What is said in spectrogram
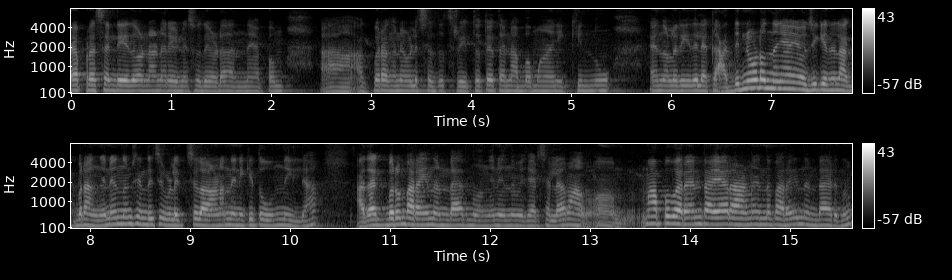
റെപ്രസെന്റ് ചെയ്തുകൊണ്ടാണ് രേണുസുതയോട് വന്നത് അപ്പം അക്ബർ അങ്ങനെ വിളിച്ചത്. സ്ത്രീത്വത്തെ തന്നെ അപമാനിക്കുന്നു എന്നുള്ള രീതിയിലൊക്കെ. അതിനോടൊന്നും ഞാൻ യോജിക്കുന്നില്ല. അക്ബർ അങ്ങനെയൊന്നും ചിന്തിച്ച് വിളിച്ചതാണെന്ന് എനിക്ക് തോന്നുന്നില്ല. അത് അക്ബറും പറയുന്നുണ്ടായിരുന്നു. അങ്ങനെയൊന്നും വിചാരിച്ചല്ല. മാപ്പ് പറയാൻ തയ്യാറാണ് എന്ന് പറയുന്നുണ്ടായിരുന്നു.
